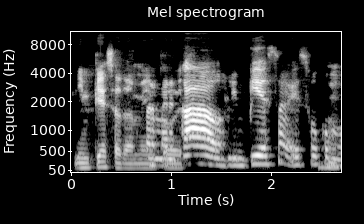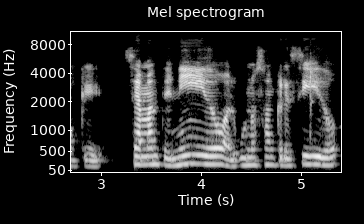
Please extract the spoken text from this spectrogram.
Limpieza también. Mercados, limpieza, eso como que se ha mantenido, algunos han crecido,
